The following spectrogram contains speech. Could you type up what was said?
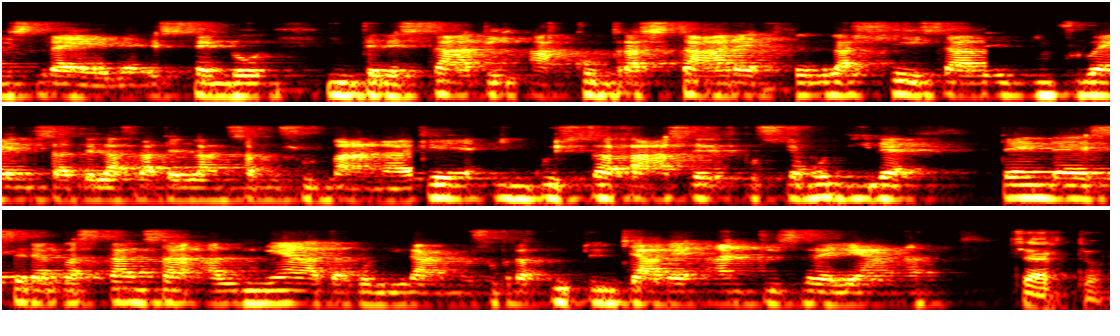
Israele, essendo interessati a contrastare l'ascesa dell'influenza della fratellanza musulmana, che in questa fase possiamo dire tende a essere abbastanza allineata con l'Iran, soprattutto in chiave anti-israeliana. Certo,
